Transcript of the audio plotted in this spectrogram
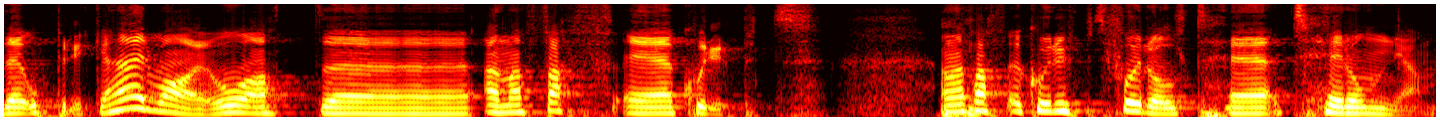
det opprykket her, var jo at eh, NFF er korrupt. NFF er korrupt i forhold til Trondheim.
